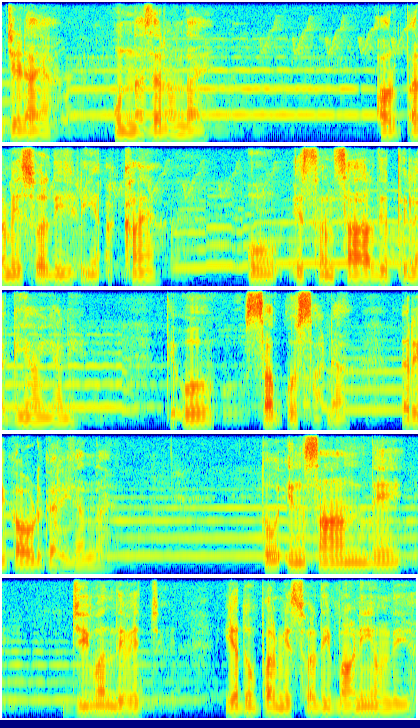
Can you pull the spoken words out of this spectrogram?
ਜਿਹੜਾ ਆ, ਉਹ ਨਜ਼ਰ ਆਉਂਦਾ ਹੈ। ਔਰ ਪਰਮੇਸ਼ਵਰ ਦੀ ਜਿਹੜੀਆਂ ਅੱਖਾਂ ਆ, ਉਹ ਇਸ ਸੰਸਾਰ ਦੇ ਉੱਤੇ ਲੱਗੀਆਂ ਹੋਈਆਂ ਨੇ ਤੇ ਉਹ ਸਭ ਕੁਝ ਸਾਡਾ ਰਿਕਾਰਡ ਕਰੀ ਜਾਂਦਾ ਹੈ। ਤੋ ਇਨਸਾਨ ਦੇ ਜੀਵਨ ਦੇ ਵਿੱਚ ਜਦੋਂ ਪਰਮੇਸ਼ਵਰ ਦੀ ਬਾਣੀ ਆਉਂਦੀ ਹੈ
